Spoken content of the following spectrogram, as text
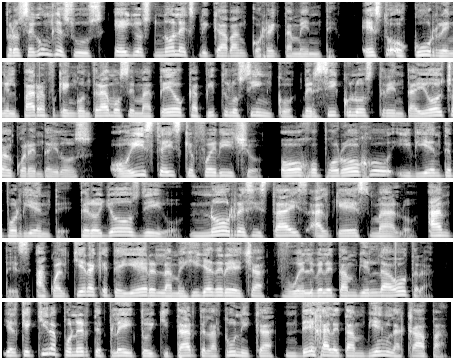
pero según Jesús ellos no la explicaban correctamente. Esto ocurre en el párrafo que encontramos en Mateo capítulo 5 versículos 38 al 42. Oísteis que fue dicho, ojo por ojo y diente por diente. Pero yo os digo, no resistáis al que es malo. Antes, a cualquiera que te hiere la mejilla derecha, vuélvele también la otra. Y al que quiera ponerte pleito y quitarte la túnica, déjale también la capa.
